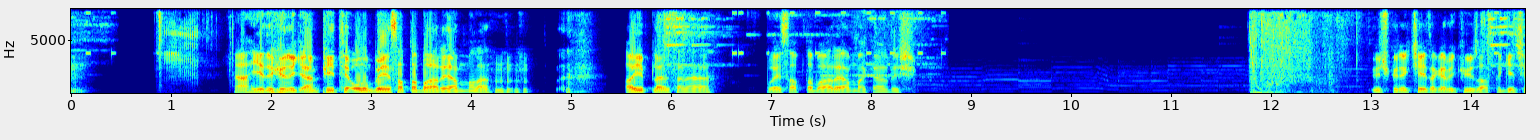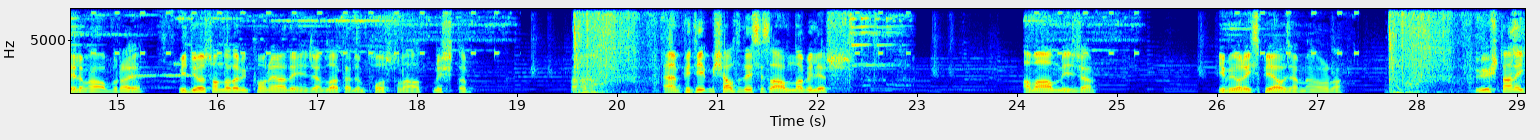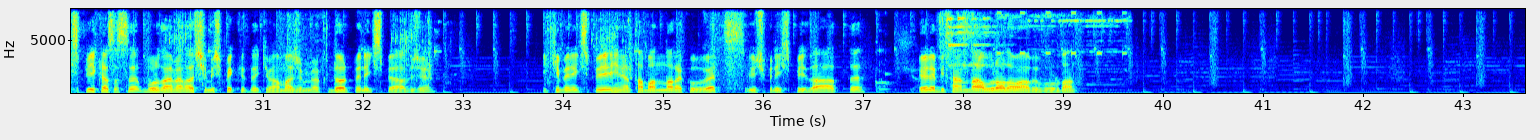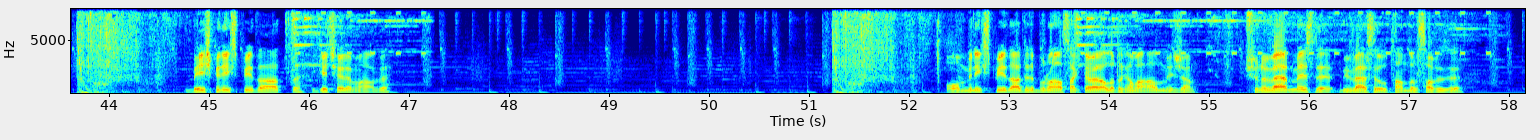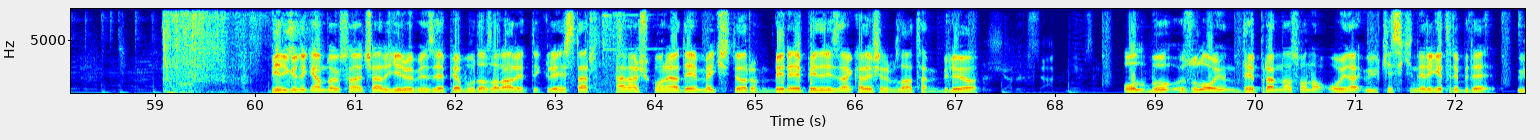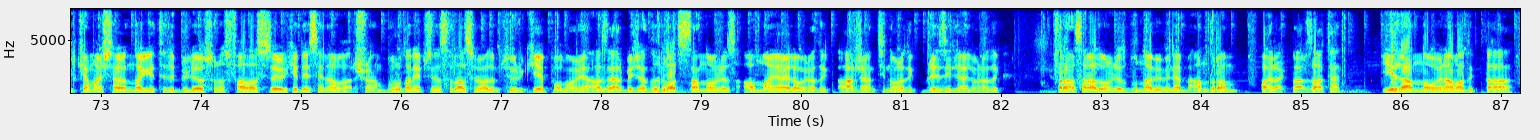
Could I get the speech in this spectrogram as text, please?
ha 7 günlük MPT. Oğlum bu hesapta bari yanma lan. Ayıp lan sana. Bu hesapta bari yanma kardeşim. 3 günlük Çeytak 200 attı. Geçelim abi burayı. Video sonunda da bir konuya değineceğim. Zaten dün postuna atmıştım. MPT 76 destesi alınabilir. Ama almayacağım. 2010 XP alacağım ben oradan. 3 tane XP kasası. Buradan hemen açayım hiç bekletmek gibi amacım yok. 4000 XP abicim. 2000 XP yine tabanlara kuvvet. 3000 XP daha attı. Şöyle bir tane daha vuralım abi buradan. ...5000 XP daha attı. Geçelim abi. ...10.000 XP daha dedi bunu alsak level alırdık ama almayacağım. Şunu vermez de bir verse de utandırsa bizi. Bir günlük M90 açar 20.000 ZP burada zarar ettik reisler. Hemen şu konuya değinmek istiyorum. Beni epeydir izleyen kardeşlerim zaten biliyor. Ol, bu Zula oyun depremden sonra oyuna ülke skinleri getirip bir de ülke maçlarında getirdi. Biliyorsunuz fazlasıyla ülke deseni var şu an. Buradan hepsini sırasıyla. Türkiye, Polonya, Azerbaycan, Hırvatistan'la oynuyoruz. Almanya ile oynadık. Arjantin oynadık. Brezilya ile oynadık. Fransa'da da oynayacağız. Bunlar birbirine andıran bayraklar zaten. İran'la oynamadık daha.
